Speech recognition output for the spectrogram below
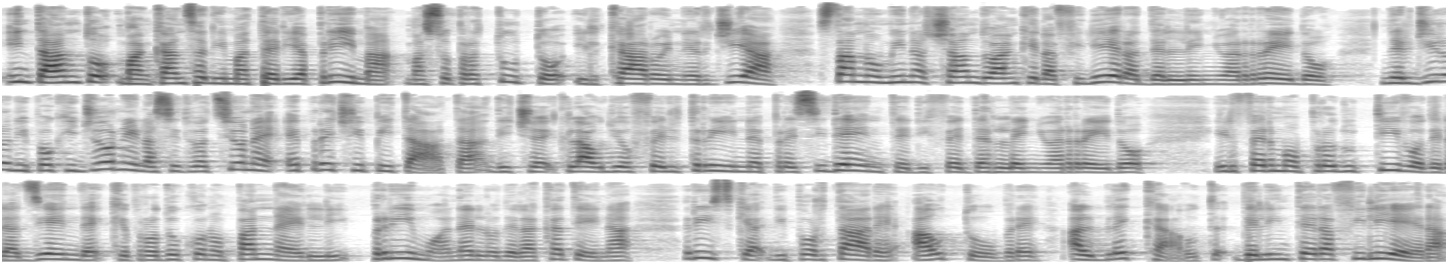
Intanto mancanza di materia prima, ma soprattutto il caro energia, stanno minacciando anche la filiera del legno arredo. Nel giro di pochi giorni la situazione è precipitata, dice Claudio Feltrin, presidente di Federlegno Arredo. Il fermo produttivo delle aziende che producono pannelli, primo anello della catena, rischia di portare a ottobre al blackout dell'intera filiera.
